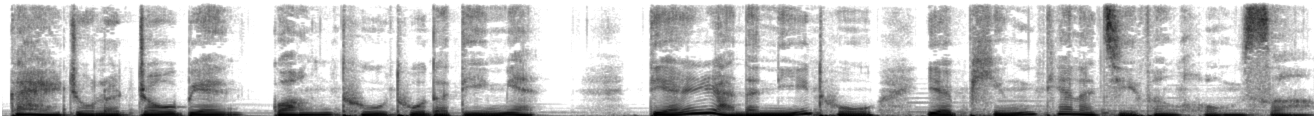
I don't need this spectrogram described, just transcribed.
盖住了周边光秃秃的地面，点染的泥土也平添了几分红色。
